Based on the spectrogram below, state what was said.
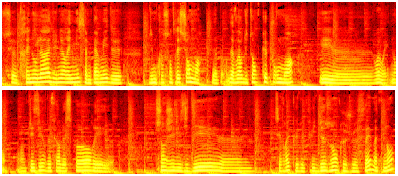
Ce créneau-là d'une heure et demie, ça me permet de, de me concentrer sur moi, d'avoir du temps que pour moi. Et euh, ouais, ouais, non, un plaisir de faire le sport et euh, changer les idées. euh. c'est vrai que depuis deux ans que je le fais maintenant,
